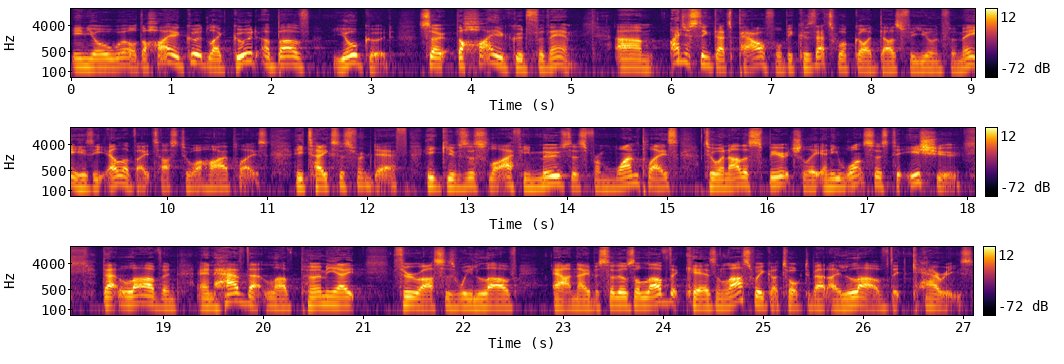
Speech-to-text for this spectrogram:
in your world, the higher good, like good above your good. So the higher good for them. Um, I just think that's powerful because that's what God does for you and for me is he elevates us to a higher place. He takes us from death. He gives us life. He moves us from one place to another spiritually and he wants us to issue that love and, and have that love permeate through us as we love our neighbors. So there's a love that cares and last week I talked about a love that carries.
